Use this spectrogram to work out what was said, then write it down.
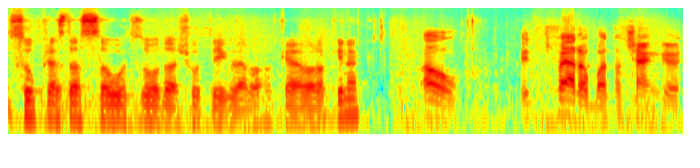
suppressed assault az oldalsó téglába, ha kell valakinek. Ó, oh, itt felrobbant a csengő.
